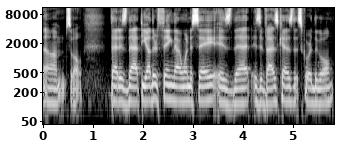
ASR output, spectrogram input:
Um, so that is that. The other thing that I wanted to say is that is it Vasquez that scored the goal?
